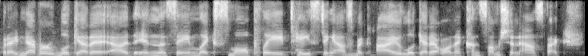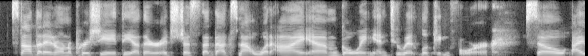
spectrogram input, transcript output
but I never look at it at, in the same like small plate tasting aspect. I look at it on a consumption aspect. It's not that I don't appreciate the other. It's just that that's not what I am going into it looking for. So I,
